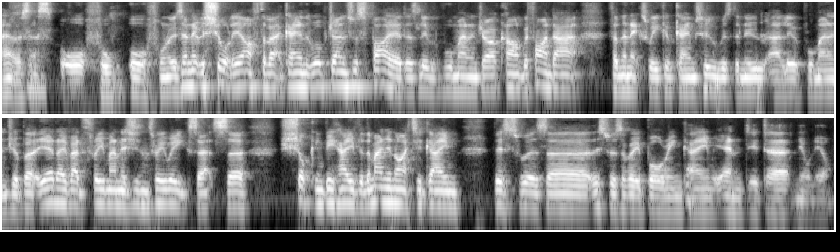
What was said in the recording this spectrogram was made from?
that was that's awful, awful news. And it was shortly after that game that Rob Jones was fired as Liverpool manager. I can't. We find out for the next week of games who was the new uh, Liverpool manager. But yeah, they've had three managers in three weeks. That's uh, shocking behaviour. The Man United game. This was uh, this was a very boring game. It ended uh, nil nil.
